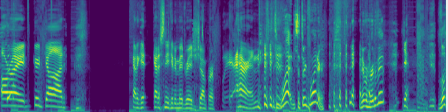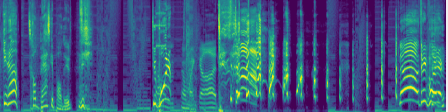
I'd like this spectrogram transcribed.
All right, good God. Gotta get, gotta sneak in a mid-range jumper. Arin. What? It's a three pointer. Never heard of it? yeah, look it up. It's called basketball, dude. Two pointer! Oh, oh my God! Stop! No, three-pointer.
